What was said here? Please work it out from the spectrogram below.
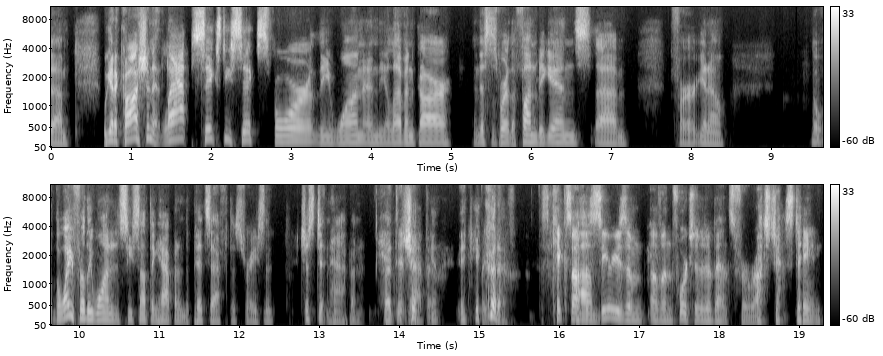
um we get a caution at lap 66 for the one and the 11 car. And this is where the fun begins. Um for you know the, the wife really wanted to see something happen in the pits after this race, and it just didn't happen. But it didn't should- happen. It, it could have. Kicks off Um, a series of, of unfortunate events for Ross Chastain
